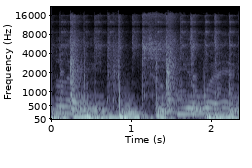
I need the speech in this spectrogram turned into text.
play took me away.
